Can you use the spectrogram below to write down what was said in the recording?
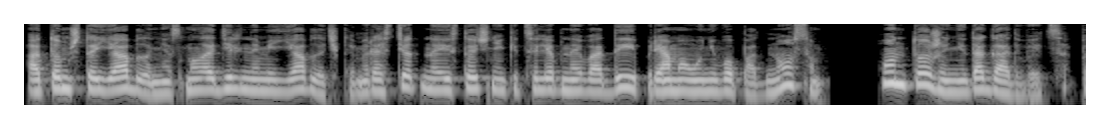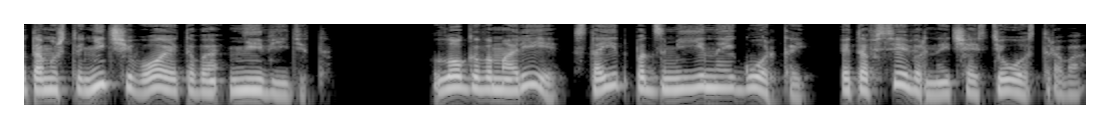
О том, что яблоня с молодильными яблочками растет на источнике целебной воды прямо у него под носом, он тоже не догадывается, потому что ничего этого не видит. Логово Марии стоит под Змеиной горкой, это в северной части острова.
